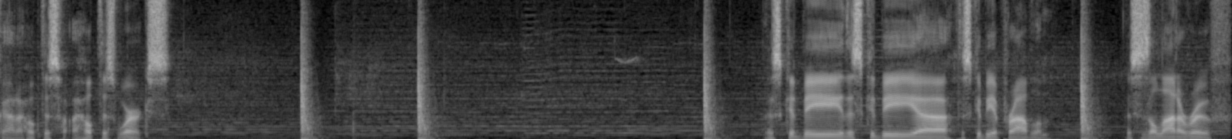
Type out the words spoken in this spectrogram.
God, I hope this I hope this works. This could be this could be uh, this could be a problem. This is a lot of roof.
